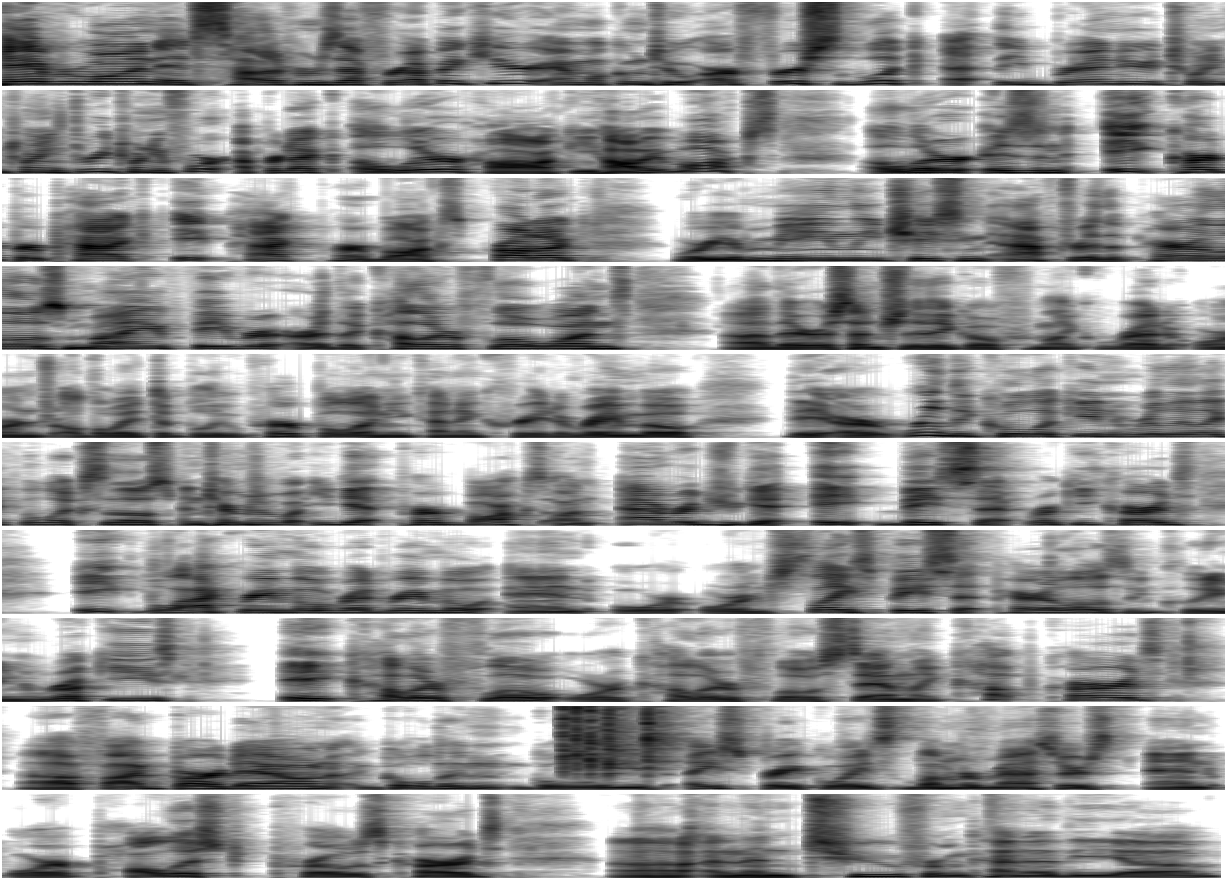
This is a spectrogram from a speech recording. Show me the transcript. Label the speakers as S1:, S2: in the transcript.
S1: Hey everyone, it's Tyler from Zephyr Epic here, and welcome to our first look at the brand new 2023-24 Upper Deck Allure Hockey Hobby Box. Allure is an 8 card per pack, 8 pack per box product, where you're mainly chasing after the parallels. My favorite are the color flow ones. Uh, they're essentially, they go from like red, orange, all the way to blue, purple, and you kind of create a rainbow. They are really cool looking, really like the looks of those. In terms of what you get per box on average, you get 8 base set rookie cards, eight black rainbow, red rainbow, and or orange slice base set parallels, including rookies, eight color flow or color flow Stanley Cup cards, uh, five bar down, golden goalies, ice breakaways, lumber masters, and or polished pros cards, uh, and then two from kind of the uh,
